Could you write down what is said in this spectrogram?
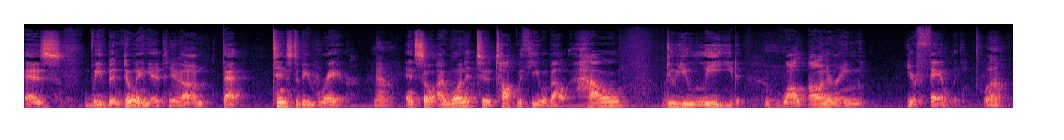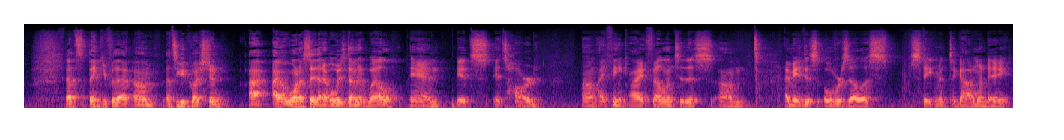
as we've been doing it, Yeah. um, that tends to be rare. Yeah. And so I wanted to talk with you about how do you lead while honoring your family? Well, that's thank you for that. Um, that's a good question. I, I want to say that I've always done it well, and it's it's hard. Um, I think I fell into this. Um, I made this overzealous statement to God one day,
